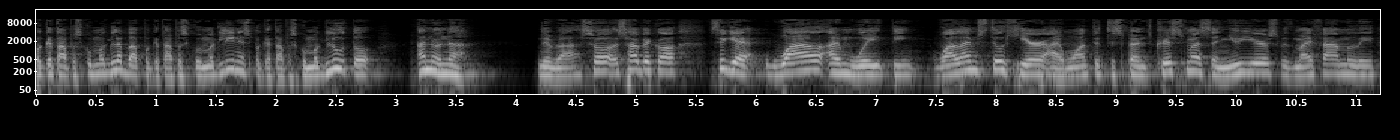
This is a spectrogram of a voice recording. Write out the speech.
Pagkatapos ko maglaba, pagkatapos ko maglinis, pagkatapos ko magluto, ano na? Diba? So, sabi ko, sige, while I'm waiting, while I'm still here, I wanted to spend Christmas and New Year's with my family.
